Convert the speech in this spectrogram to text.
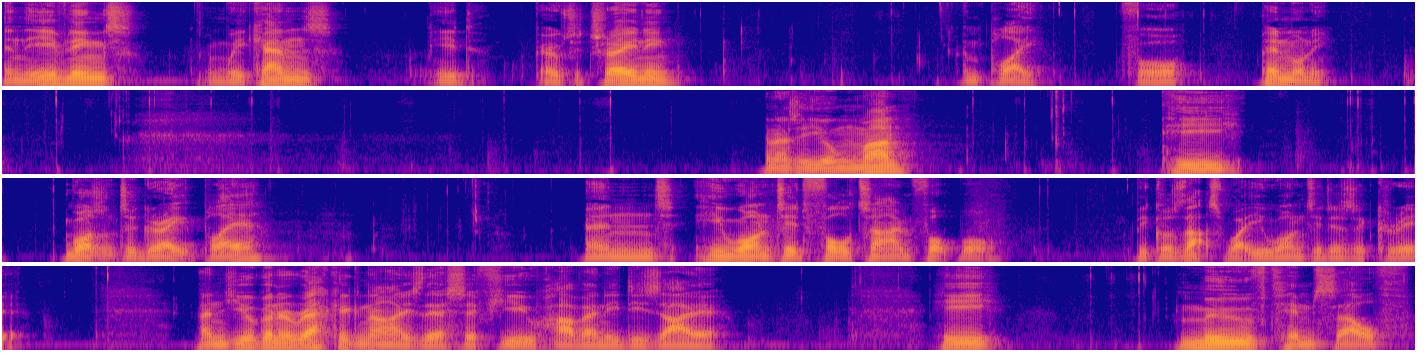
in the evenings and weekends, he'd go to training and play for pin money. And as a young man, he wasn't a great player and he wanted full time football because that's what he wanted as a career. And you're going to recognize this if you have any desire. He moved himself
